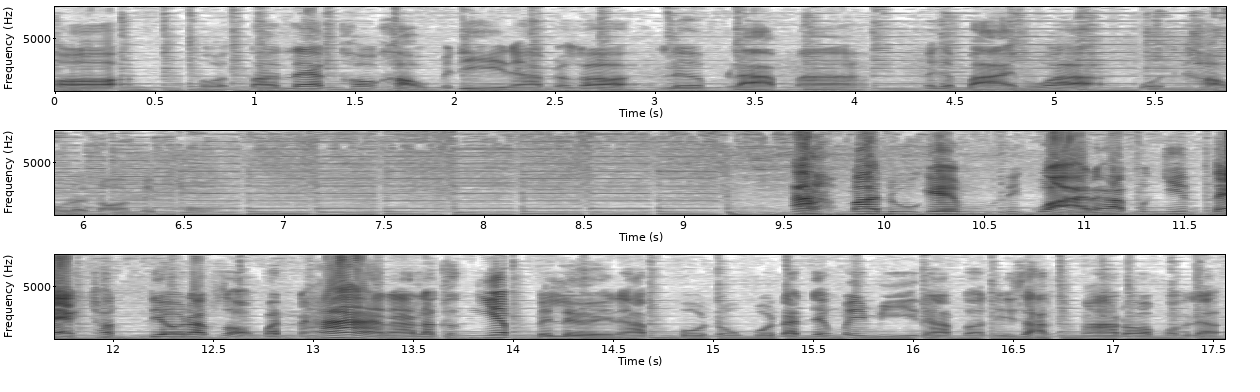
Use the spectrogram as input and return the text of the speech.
พอตอนแรกข้อเข่าไม่ดีนะครับ แล้วก็เริ่มลามมาไม่สบาย เพราะว่าปวดเข่าแล้วนอนไม่พออะมาดูเกมดีกว่านะครับเมื่อกี้แตกช็อตเดียวนะครับ2,500นะแล้วก็เงียบไปเลยนะครับโบนงโบนัสยังไม่มีนะครับ ตอนนี้ 35 รอบก็ไปแล้ว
